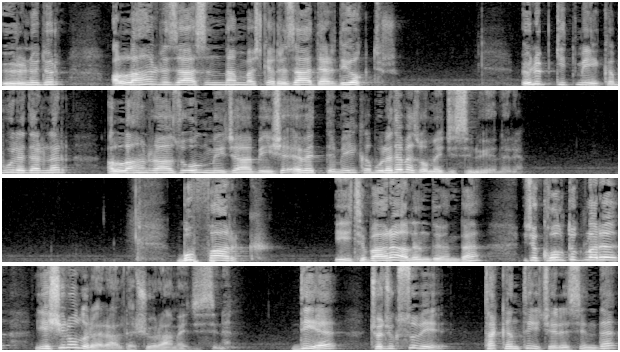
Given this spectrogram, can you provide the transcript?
ürünüdür. Allah'ın rızasından başka rıza derdi yoktur. Ölüp gitmeyi kabul ederler. Allah'ın razı olmayacağı bir işe evet demeyi kabul edemez o meclisin üyeleri. Bu fark itibara alındığında işte koltukları yeşil olur herhalde şura meclisinin diye çocuksu bir takıntı içerisinde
